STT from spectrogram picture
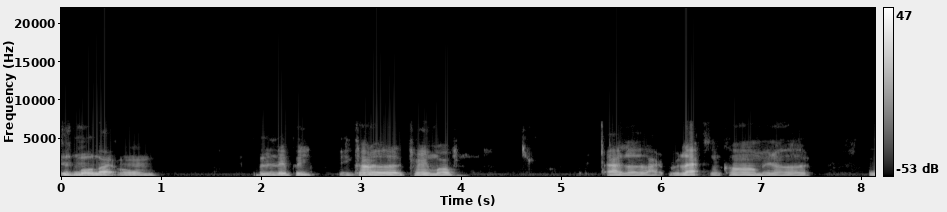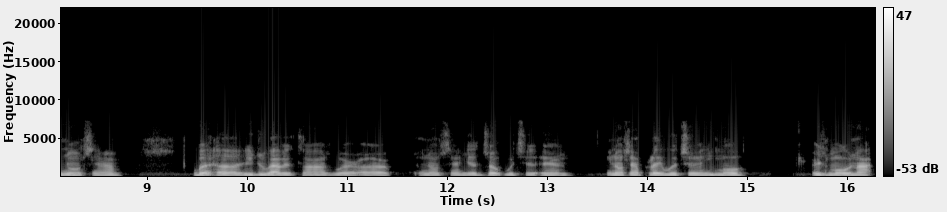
it's more like um Billy Napier, he, he kind of uh, came off as a like relaxed and calm and uh you know what I'm saying but uh, he do have his times where uh, you know what I'm saying, he'll joke with you and you know what I'm saying, play with you and he more it's more not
